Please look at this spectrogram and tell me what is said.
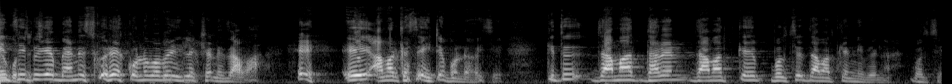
এনসিপি কে ম্যানেজ করে কোনোভাবে ইলেকশনে যাওয়া। এই আমার কাছে এইটা মনে হয়েছে। কিন্তু জামাত ধরেন জামাতকে বলছে জামাতকে নেবে না বলছে।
